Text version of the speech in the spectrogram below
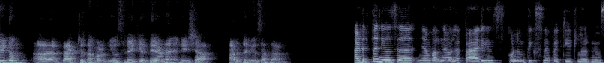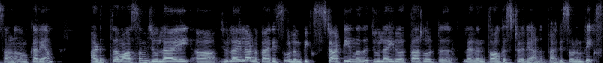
വീണ്ടും ബാക്ക് ടു അടുത്ത ന്യൂസ് എന്താണ്? അടുത്ത ന്യൂസ് ഞാൻ പറഞ്ഞ പോലെ പാരീസ് ഒളിമ്പിക്സിനെ പറ്റിയിട്ടുള്ള ഒരു ന്യൂസ് ആണ് നമുക്കറിയാം. അടുത്ത മാസം ജൂലൈ ജൂലൈയിലാണ് പാരീസ് ഒളിമ്പിക്സ് സ്റ്റാർട്ട് ചെയ്യുന്നത്. ജൂലൈ ഇരുപത്തി ആറ് തൊട്ട് ലെവൻത്ത് ഓഗസ്റ്റ് വരെയാണ് പാരീസ് ഒളിമ്പിക്സ്.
